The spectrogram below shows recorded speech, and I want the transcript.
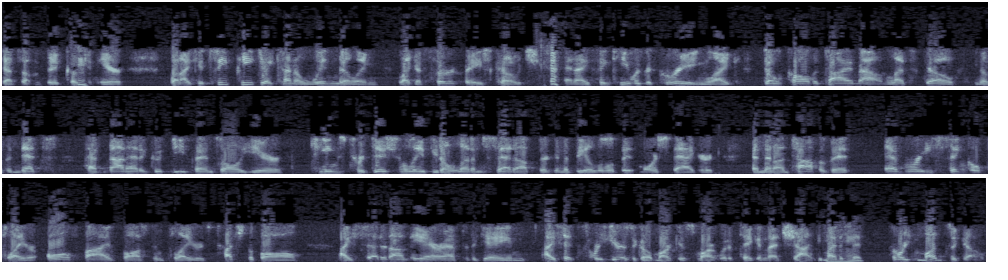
got something big cooking here. But I could see PJ kind of windmilling like a third base coach, and I think he was agreeing, like, don't call the timeout, let's go. You know, the Nets have not had a good defense all year. Teams traditionally, if you don't let them set up, they're going to be a little bit more staggered. And then on top of it, every single player, all five Boston players, touch the ball I said it on the air after the game. I said three years ago Marcus Smart would have taken that shot. He might mm-hmm. have said three months ago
